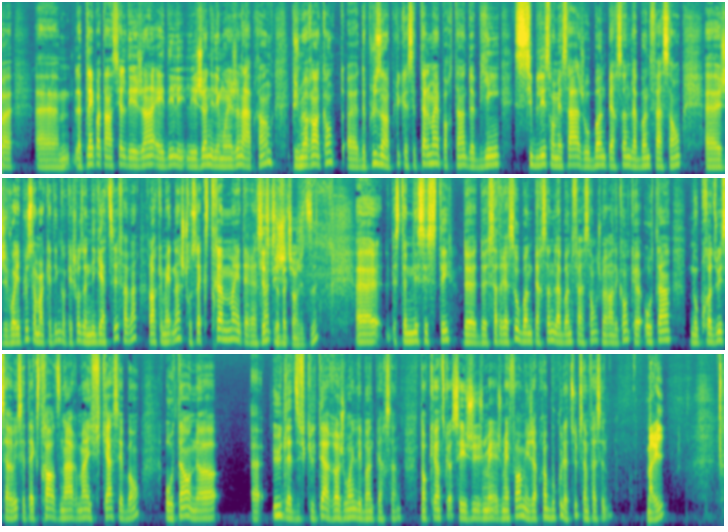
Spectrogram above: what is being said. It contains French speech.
euh, euh, le plein potentiel des gens, aider les, jeunes et les moins jeunes à apprendre. Puis je me rends compte euh, de plus en plus que c'est tellement important de bien cibler son message aux bonnes personnes de la bonne façon. je voyais plus le marketing comme quelque chose de négatif avant, alors que maintenant, je trouve ça extrêmement intéressant. Qu'est-ce qui t'a fait changer d'idée? C'était une nécessité de, de s'adresser aux bonnes personnes de la bonne façon. Je me rendais compte que autant nos produits et services étaient extraordinairement efficaces et bons, autant on a euh, eu de la difficulté à rejoindre les bonnes personnes. Donc, en tout cas, c'est, je, je m'informe et j'apprends beaucoup là-dessus, puis ça me fascine. Marie,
